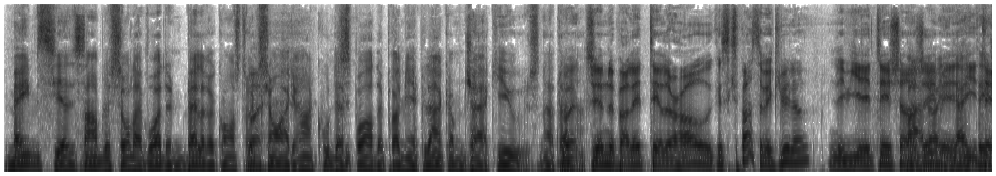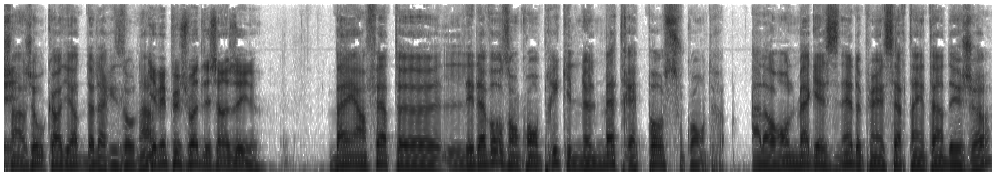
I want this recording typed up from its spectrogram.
même si elle semble sur la voie d'une belle reconstruction à grands coups d'espoir de premier plan comme Jack Hughes, notamment. tu viens de parler de Taylor Hall. Qu'est-ce qui se passe avec lui, là? Il a été échangé, ben, mais il a été échangé au Coyote de l'Arizona. Il n'y avait plus le choix de l'échanger, là. Ben en fait, euh, les Devils ont compris qu'ils ne le mettraient pas sous contrat. Alors on le magasinait depuis un certain temps déjà.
